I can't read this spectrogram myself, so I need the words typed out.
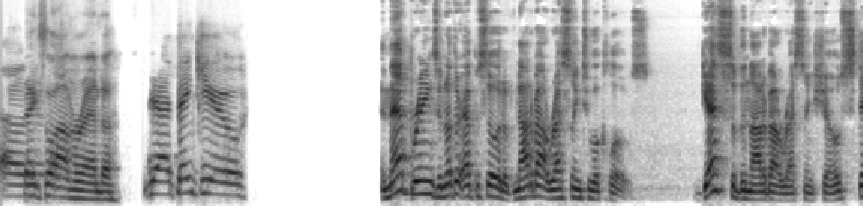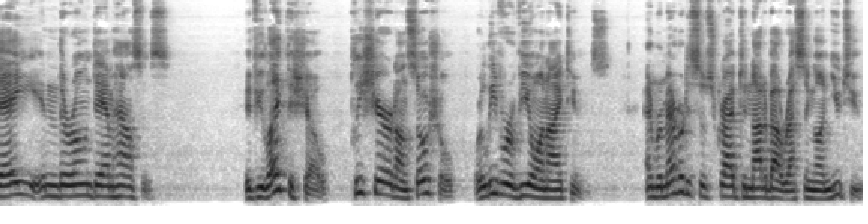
um, Thanks a lot, Miranda. Yeah, thank you. And that brings another episode of Not About Wrestling to a close. Guests of the Not About Wrestling show stay in their own damn houses. If you like the show, please share it on social or leave a review on iTunes. And remember to subscribe to Not About Wrestling on YouTube.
